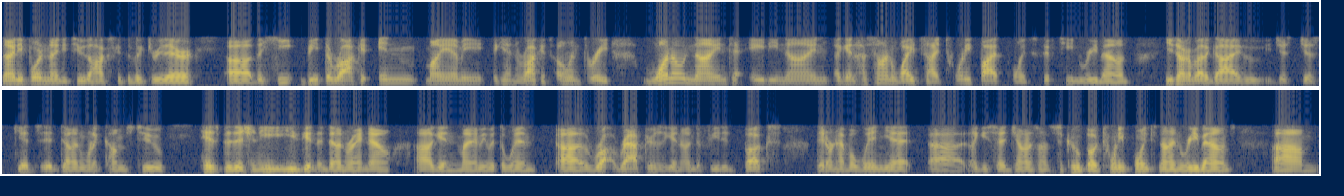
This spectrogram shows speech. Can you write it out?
94 to 92. The Hawks get the victory there. Uh, the Heat beat the Rocket in Miami. Again, the Rockets 0 and 3, 109 to 89. Again, Hassan Whiteside 25 points, 15 rebounds. You talk about a guy who just just gets it done when it comes to his position. He he's getting it done right now. Uh, again, Miami with the win. Uh, Raptors again undefeated. Bucks they don't have a win yet. Uh, like you said, Jonathan Antetokounmpo, 20 points, nine rebounds. Um,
